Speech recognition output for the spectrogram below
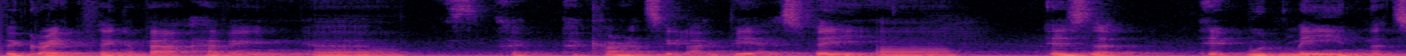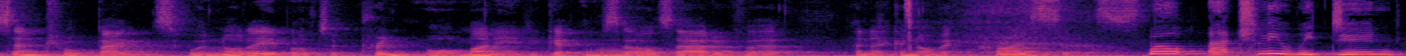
the great thing about having uh, mm. a, a, currency like BSV mm. is that it would mean that central banks were not able to print more money to get mm. themselves out of a an economic crisis? Well, actually, we do.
